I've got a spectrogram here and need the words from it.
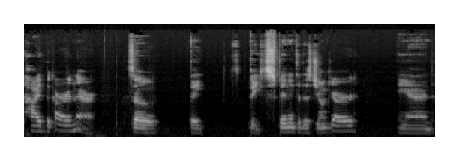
hide the car in there. So they they spin into this junkyard and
